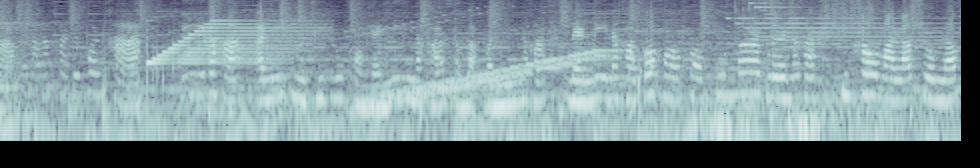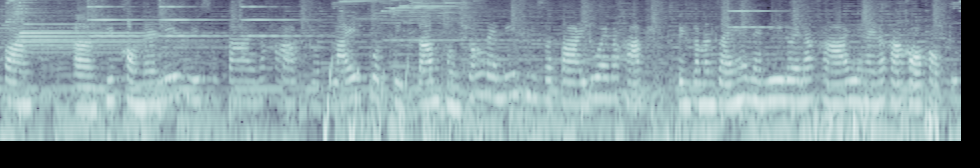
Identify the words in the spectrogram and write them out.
ค่ะนะคะทุกคนค่ะนี่นะคะ อันนี้คือคลิปลูกของแนนนี่นะคะสำหรับวันนี้นะคะ แนนนี่นะคะก็ขอขอบคุณมากเลยนะคะ ที่เข้ามารับชมรับฟังคลิปของแนนนี่ฟรีสไตล์นะคะ กดไลค์ กดติดตามของช่องแนนนี่ฟรีสไตล์ด้วยนะคะ เป็นกำลังใจให้แนนนี่ด้วยนะคะ ยังไงนะคะ ขอขอบคุณ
